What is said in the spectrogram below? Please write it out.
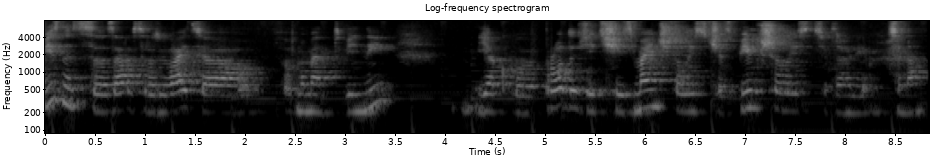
бізнес е, зараз розвивається в момент війни? Як е, продажі, чи зменшились, чи збільшились чи взагалі ціна?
